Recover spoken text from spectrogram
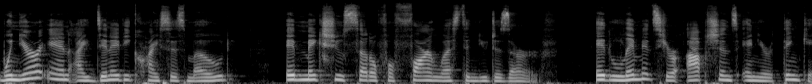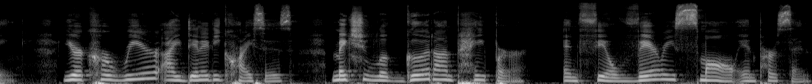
when you're in identity crisis mode, it makes you settle for far less than you deserve. It limits your options and your thinking. Your career identity crisis makes you look good on paper and feel very small in person.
